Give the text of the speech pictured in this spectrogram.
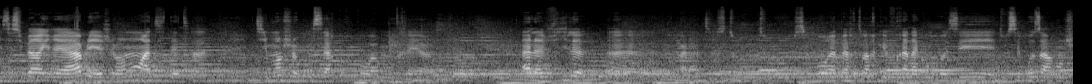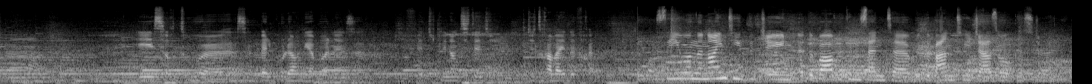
c'est super agréable et j'ai vraiment hâte d'être euh, dimanche au concert pour pouvoir montrer euh, à la ville euh, tout, ce beau répertoire que Fred a composé et tous ces beaux arrangements et surtout euh, cette belle couleur gabonaise qui fait toute l'identité du, du travail de Fred. See you on the 19th of June at the Barbican Centre with the Bantu Jazz Orchestra.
